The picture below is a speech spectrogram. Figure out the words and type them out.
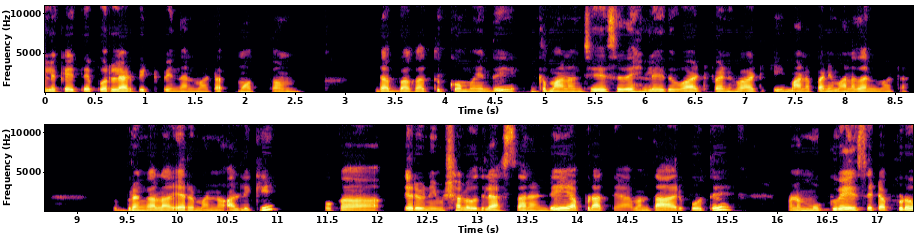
ఎలుకైతే పొరలాడి పెట్టిపోయింది అనమాట మొత్తం డబ్బాకి అతుక్కోమైంది. ఇంకా మనం చేసేది ఏం లేదు వాటి పని వాటికి మన పని మనదనమాట శుభ్రంగా అలా ఎర్రమన్ను అల్లికి ఒక ఇరవై నిమిషాలు వదిలేస్తానండి. అప్పుడు ఆ తేమంతా ఆరిపోతే మనం ముగ్గు వేసేటప్పుడు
